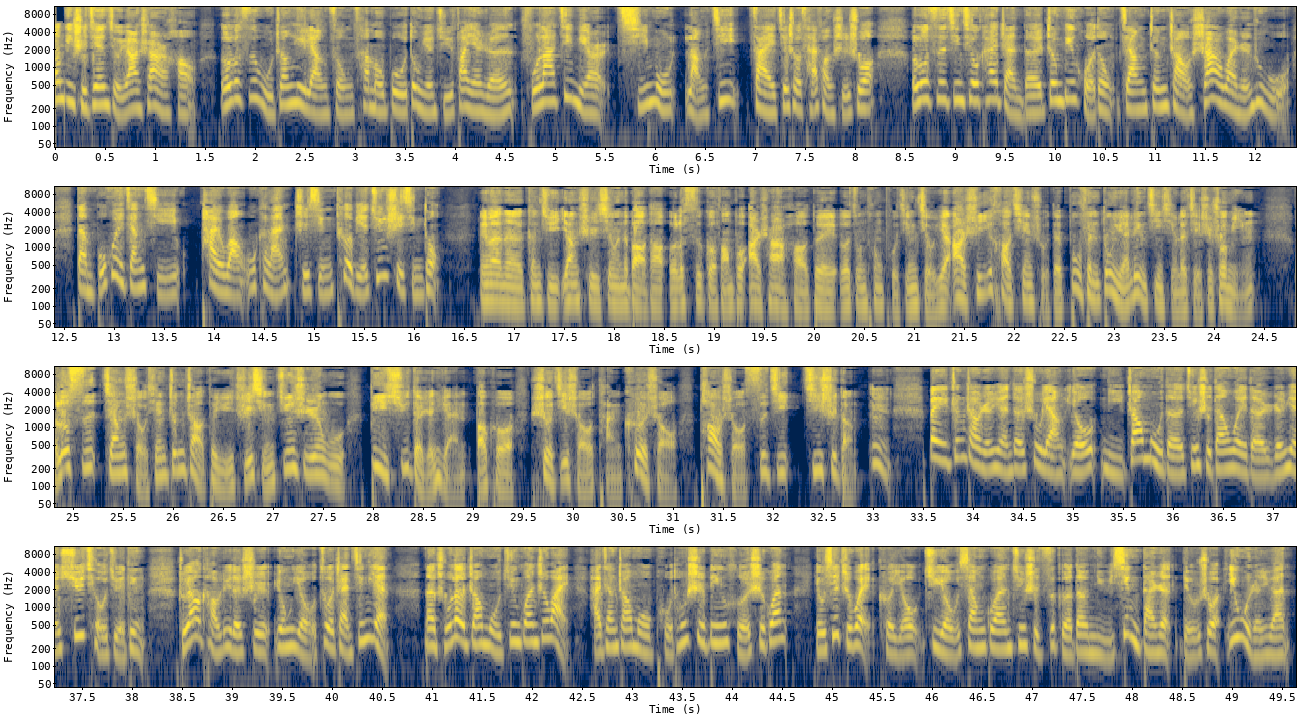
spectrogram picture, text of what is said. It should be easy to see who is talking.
Speaker 1: 当地时间九月二十二号，俄罗斯武装力量总参谋部动员局发言人弗拉基米尔·齐姆朗基在接受采访时说，俄罗斯今秋开展的征兵活动将征召十二万人入伍，但不会将其派往乌克兰执行特别军事行动。
Speaker 2: 另外呢，根据央视新闻的报道，俄罗斯国防部二十二号对俄总统普京九月二十一号签署的部分动员令进行了解释说明。俄罗斯将首先征召对于执行军事任务必须的人员，包括射击手、坦克手、炮手、司机、机师等。
Speaker 1: 嗯，被征召人员的数量由拟招募的军事单位的人员需求决定，主要考虑的是拥有作战经验。那除了招募军官之外，还将招募普通士兵和士官，有些职位可由具有相关军事资格的女性担任，比如说医务人员。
